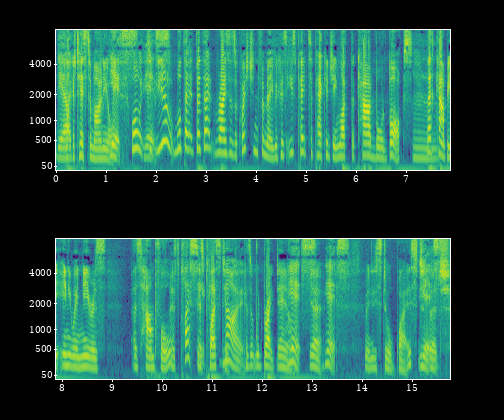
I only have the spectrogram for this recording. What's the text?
yeah. like I, a testimonial. Yes, Well, yes. you know, well, that but that raises a question for me because is pizza packaging like the cardboard box? That can't be anywhere near as as harmful Mm. As plastic. as plastic. No. because it would break down. yes. Yeah. Yes. I mean, it is still waste. Yes.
